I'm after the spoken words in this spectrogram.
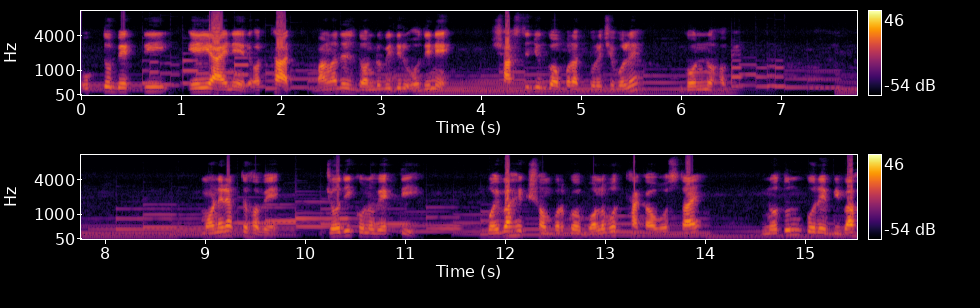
উক্ত ব্যক্তি এই আইনের, অর্থাৎ বাংলাদেশ দণ্ডবিধির অধীনে শাস্তিযোগ্য অপরাধ করেছে বলে গণ্য হবে। মনে রাখতে হবে, যদি কোনো ব্যক্তি বৈবাহিক সম্পর্ক বলবৎ থাকা অবস্থায় নতুন করে বিবাহ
